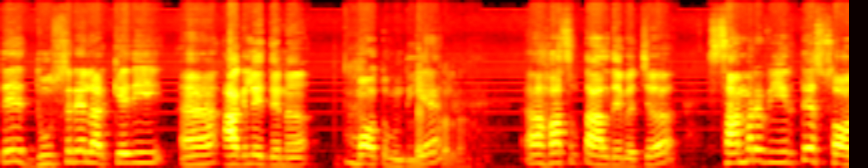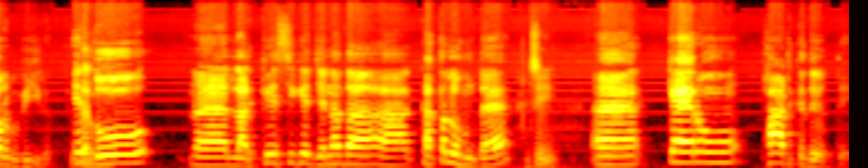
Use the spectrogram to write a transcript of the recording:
ਤੇ ਦੂਸਰੇ ਲੜਕੇ ਦੀ ਅਹ, ਅਗਲੇ ਦਿਨ ਮੌਤ ਹੁੰਦੀ ਹੈ। ਬਿਲਕੁਲ। ਹਸਪਤਾਲ ਦੇ ਵਿੱਚ ਸਮਰਵੀਰ ਤੇ ਸੌਰਵੀਰ ਇਹ। ਦੋ ਲੜਕੇ ਸੀਗੇ ਜਿਨ੍ਹਾਂ ਦਾ ਕਤਲ ਹੁੰਦਾ ਹੈ। ਜੀ। ਕੈਰੋਂ ਫਾਟਕ ਦੇ ਉੱਤੇ।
